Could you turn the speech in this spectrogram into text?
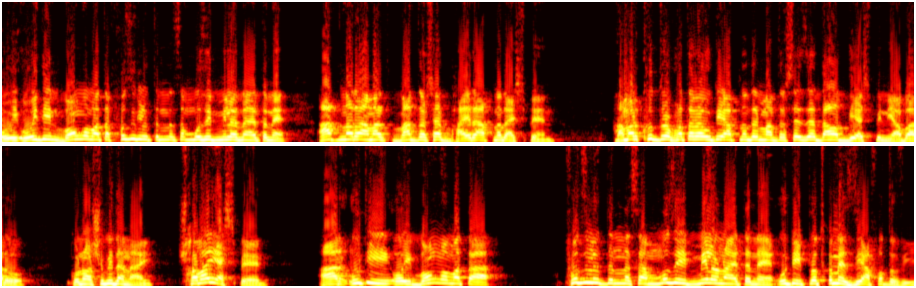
ওই ওই দিন বঙ্গমাতা ফজিলুদ্দিন মুজিব মিলনায়তনে আপনারা আমার মাদ্রাসার ভাইরা আপনারা আসবেন। আমার ক্ষুদ্র ভ্রাতারা উঠি আপনাদের মাদ্রাসায় যে দাওয়াত দিয়ে আসবেনি আবারও, কোনো অসুবিধা নাই, সবাই আসবেন। আর উঠি ওই বঙ্গমাতা ফজলুদ্দিনাসা মুজিব মিলনায়তনে উঠি প্রথমে জিয়াফত হবি।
